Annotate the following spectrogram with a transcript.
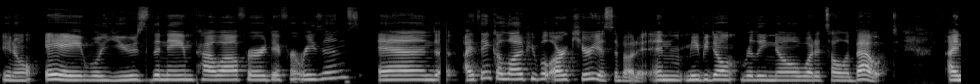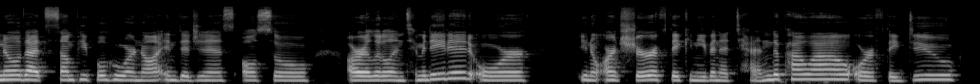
you know, A, will use the name powwow for different reasons. And I think a lot of people are curious about it and maybe don't really know what it's all about. I know that some people who are not Indigenous also are a little intimidated or you know aren't sure if they can even attend a powwow or if they do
